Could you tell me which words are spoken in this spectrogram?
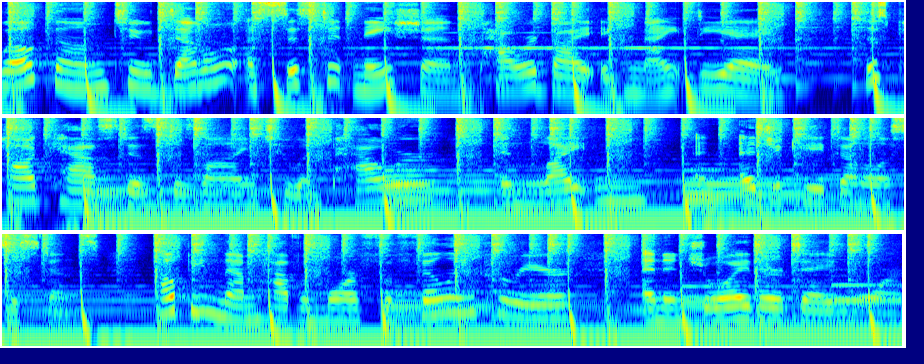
Welcome to Dental Assistant Nation, powered by Ignite DA. This podcast is designed to empower, enlighten, and educate dental assistants, helping them have a more fulfilling career and enjoy their day more.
